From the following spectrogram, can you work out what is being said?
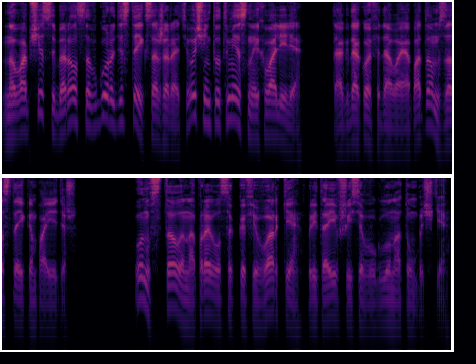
Но вообще собирался в городе стейк сожрать. Очень тут местные хвалили. Тогда кофе давай, а потом за стейком поедешь. Он встал и направился к кофеварке, притаившейся в углу на тумбочке.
